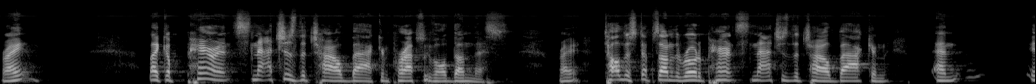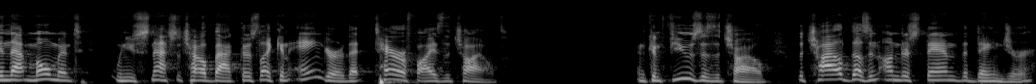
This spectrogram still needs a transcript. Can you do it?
right? Like a parent snatches the child back and perhaps we've all done this right? Toddler steps out of the road, a parent snatches the child back, and and in that moment, when you snatch the child back, there's like an anger that terrifies the child and confuses the child. The child doesn't understand the danger,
